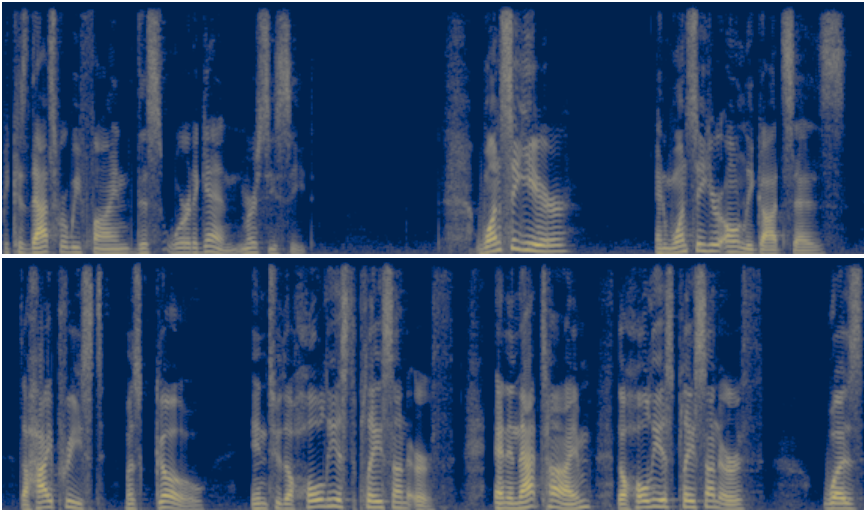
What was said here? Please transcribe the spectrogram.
Because that's where we find this word again mercy seat. Once a year, and once a year only, God says, the high priest must go into the holiest place on earth. And in that time, the holiest place on earth was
